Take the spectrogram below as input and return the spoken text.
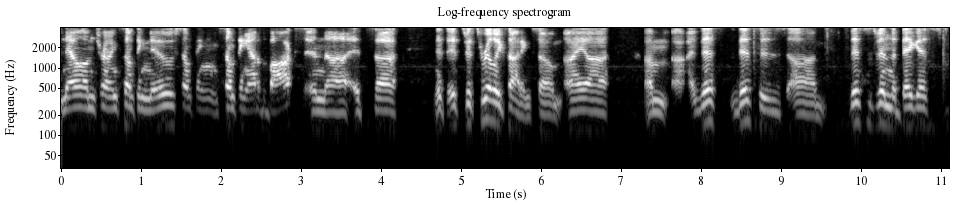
now I'm trying something new, something something out of the box, and uh, it's uh, it's it's it's really exciting. So I uh, um, this this is um, this has been the biggest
